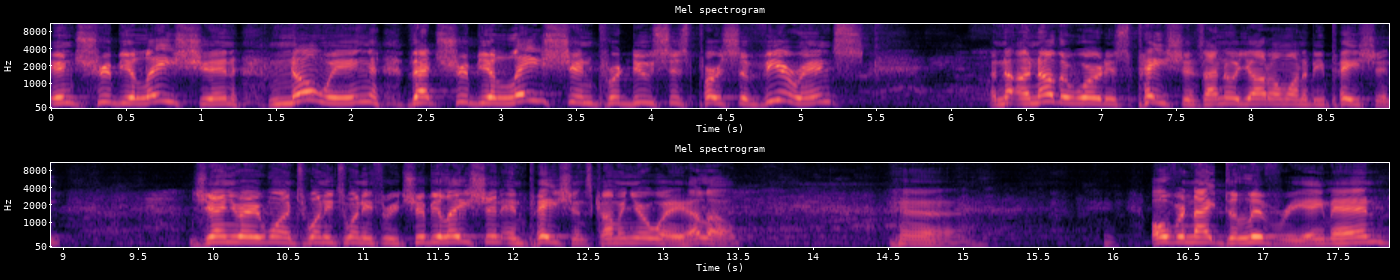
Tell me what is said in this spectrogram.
in tribulation, knowing that tribulation produces perseverance. Another word is patience. I know y'all don't want to be patient. January 1, 2023. Tribulation and patience coming your way. Hello. Overnight delivery. Amen.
